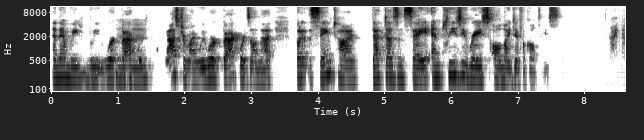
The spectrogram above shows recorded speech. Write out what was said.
and then we we work mm-hmm. backwards mastermind. We work backwards on that, but at the same time, that doesn't say, and please erase all my difficulties. I know.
